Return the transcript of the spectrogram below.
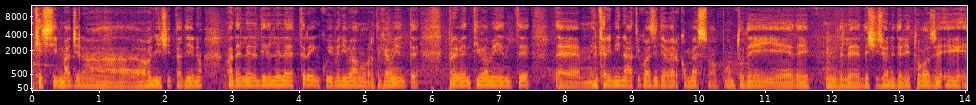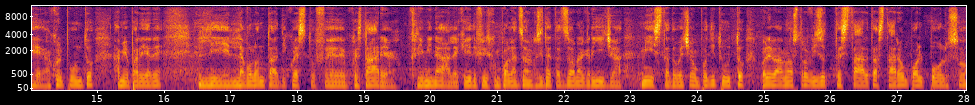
che si immagina ogni cittadino, ma delle, delle lettere in cui venivamo praticamente preventivamente eh, incriminati quasi di aver commesso appunto dei, dei, delle decisioni delittuose e, e, a quel punto a mio parere li, la volontà di quest'area criminale che io definisco un po' la zona, cosiddetta zona grigia mista dove c'è un po' di tutto, voleva a nostro avviso testare, tastare un po' il polso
